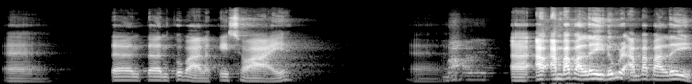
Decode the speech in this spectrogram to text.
À, tên tên của bà là cây xoài à, à, à, Ambapali đúng rồi Ambapali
